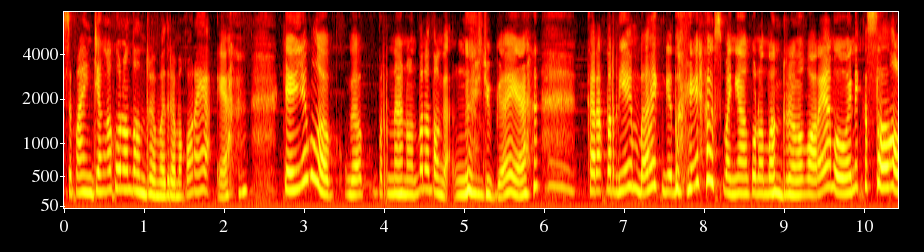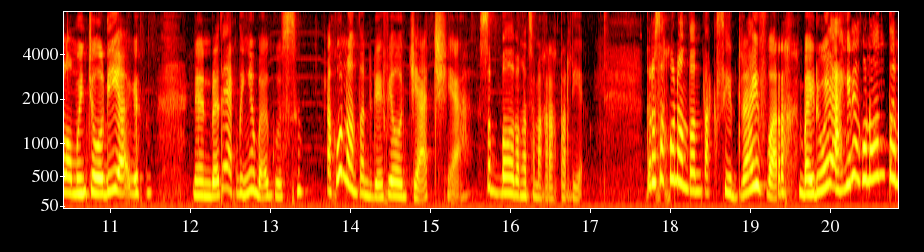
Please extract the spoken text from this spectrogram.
sepanjang aku nonton drama-drama Korea ya. Kayaknya aku nggak nggak pernah nonton atau nggak ngeh juga ya. Karakter dia yang baik gitu. Ya sepanjang aku nonton drama Korea bahwa ini kesel kalau muncul dia gitu. Dan berarti aktingnya bagus. Aku nonton The Devil Judge ya. Sebel banget sama karakter dia. Terus aku nonton Taxi Driver. By the way akhirnya aku nonton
